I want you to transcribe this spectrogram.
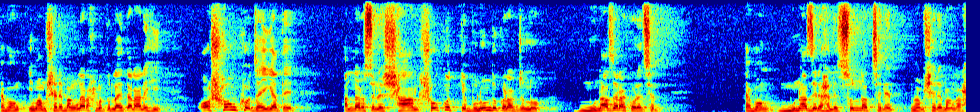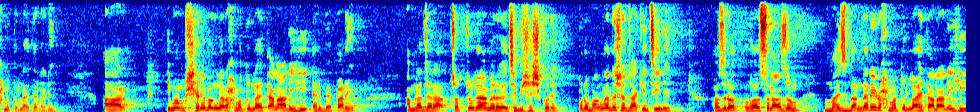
এবং ইমাম শেরে বাংলা রহমতুল্লাহ তাল আলহী অসংখ্য জায়গাতে আল্লাহ রসুলের শান শৌকতকে বুলন্দ করার জন্য মুনাজারা করেছেন এবং মুনাজির আহলে সুন্নাত ছিলেন ইমাম শেরে বাংলা রহমতুল্লাহ তাল আলী আর ইমাম শেরে বাংলা রহমতুল্লাহ তাল আলিহি এর ব্যাপারে আমরা যারা চট্টগ্রামে রয়েছে, বিশেষ করে পুরো বাংলাদেশও যাকে চিনে হজরত গৌসুল আজম মাইজবান্ডারি রহমতুল্লাহ তাল আলিহি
